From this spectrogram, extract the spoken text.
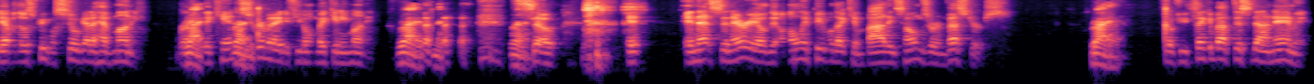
Yeah, but those people still got to have money, right? Right, They can't right. discriminate if you don't make any money. Right. right. Right. So, it, in that scenario, the only people that can buy these homes are investors. right. So, if you think about this dynamic,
